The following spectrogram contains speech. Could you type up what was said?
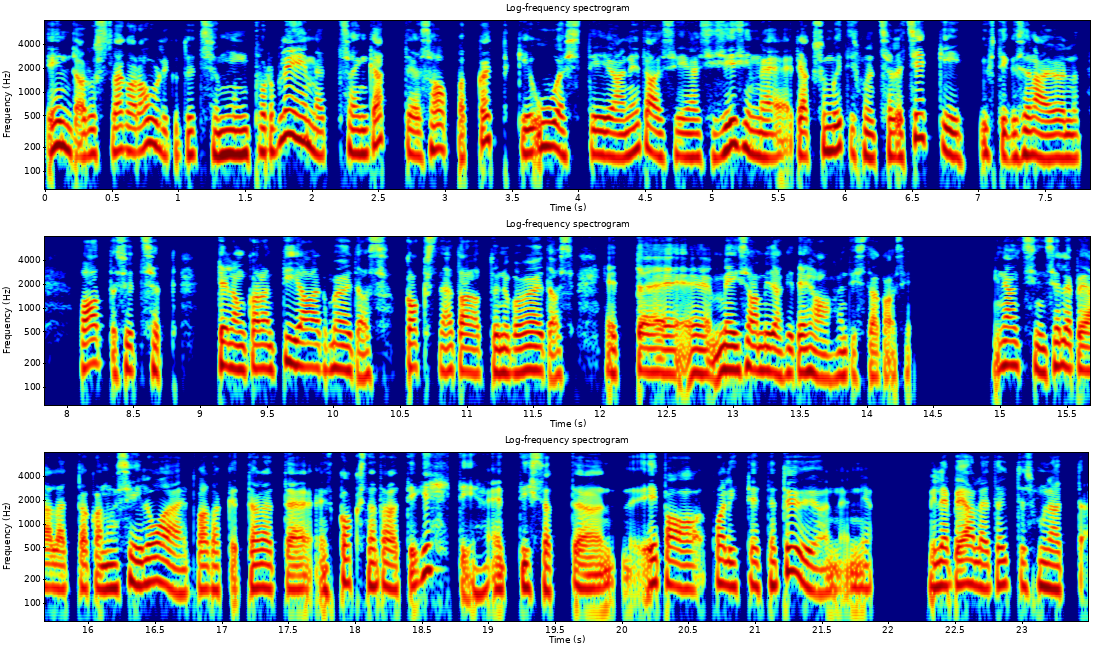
enda arust väga rahulikult ütlesin, mul on probleem, et sain kätte ja saapad katki uuesti ja nii edasi ja siis esimene reaktsioon võttis mult selle tšeki, ühtegi sõna ei öelnud, vaatas, ütles, et teil on garantiiaeg möödas, kaks nädalat on juba möödas, et eh, me ei saa midagi teha, andis tagasi mina ütlesin selle peale, et aga noh, see ei loe, et vaadake, et te olete, et kaks nädalat ei kehti, et lihtsalt äh, ebakvaliteetne töö on, on ju. mille peale ta ütles mulle, et,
